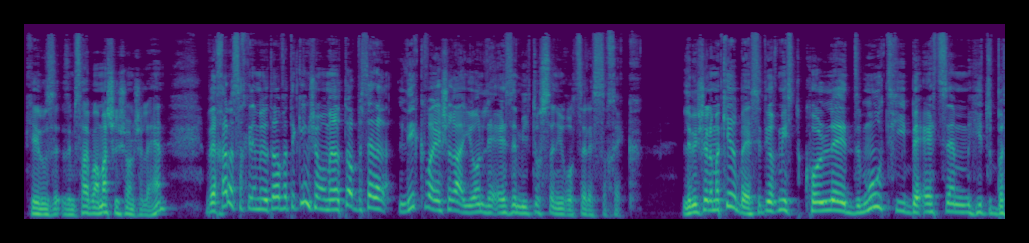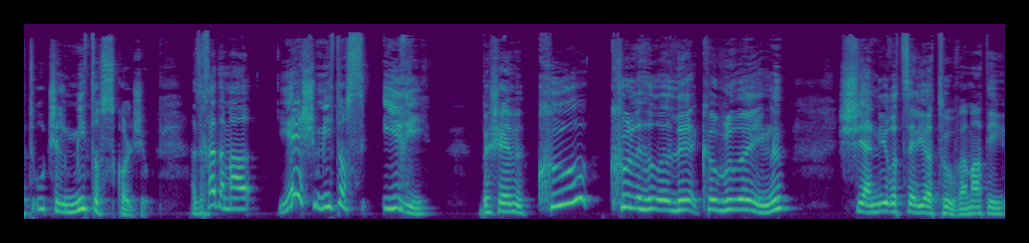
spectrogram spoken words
כאילו זה, זה משחק ממש ראשון שלהם, ואחד השחקנים היותר ותיקים שאומר טוב בסדר, לי כבר יש רעיון לאיזה מיתוס אני רוצה לשחק. למי שלא מכיר ב-City of Mist כל אה, דמות היא בעצם התבטאות של מיתוס כלשהו. אז אחד אמר יש מיתוס אירי בשם קו קולין שאני רוצה להיות הוא ואמרתי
